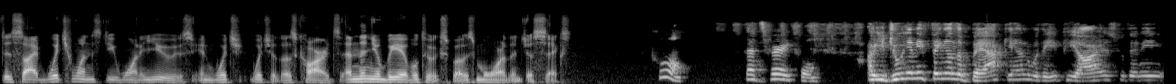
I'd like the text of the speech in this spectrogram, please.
decide which ones do you want to use in which which of those cards, and then you'll be able to expose more than just six. Cool. That's very cool. Are you doing anything on the back end with APIs with any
